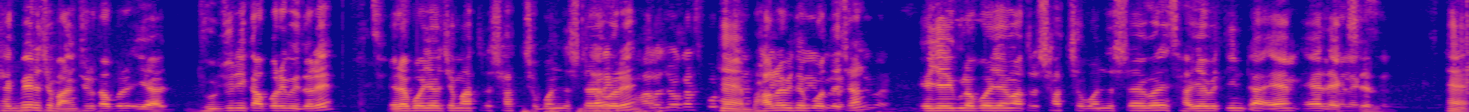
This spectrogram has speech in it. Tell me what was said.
থাকবে এটা হচ্ছে ভাঙচুর কাপড় ইয়া ঝুরঝুরি কাপড়ের ভিতরে। এটা পড়ে যাচ্ছে মাত্র সাতশো পঞ্চাশ টাকা করে। হ্যাঁ, ভালো ভিতরে পড়তে চান। এই যে এগুলো পড়ে যায় মাত্র সাতশো পঞ্চাশ টাকা করে। সাইজ হবে তিনটা এম এল এক্সেল হ্যাঁ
